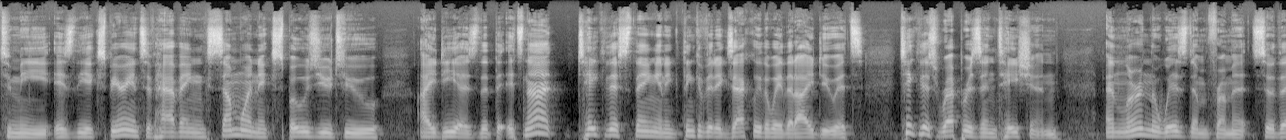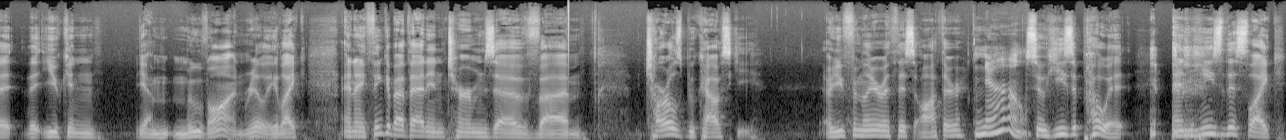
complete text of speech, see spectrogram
to me is the experience of having someone expose you to ideas that the, it's not take this thing and think of it exactly the way that I do. It's take this representation and learn the wisdom from it so that that you can yeah move on really like and I think about that in terms of um, Charles Bukowski. Are you familiar with this author? No. So he's a poet and he's this like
